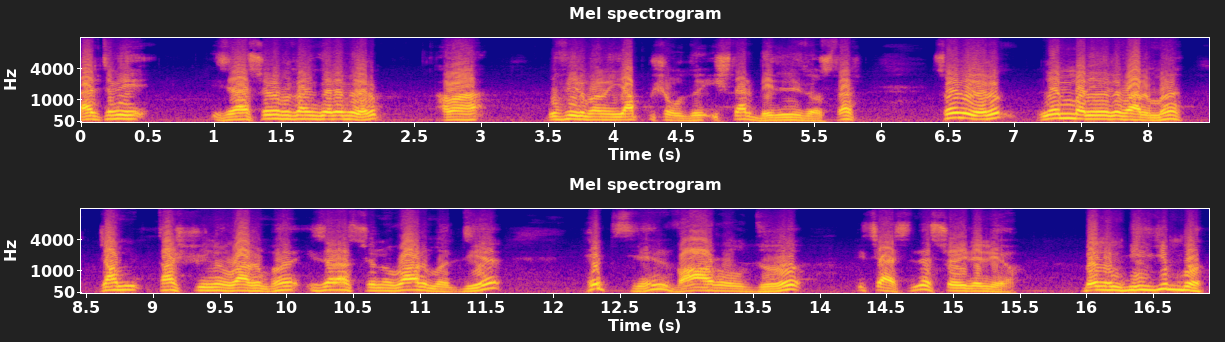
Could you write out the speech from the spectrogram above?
ben tabii izolasyonu buradan göremiyorum. Ama bu firmanın yapmış olduğu işler belirli dostlar. Soruyorum nem bariyeri var mı? Cam taş yünü var mı? İzolasyonu var mı diye hepsinin var olduğu içerisinde söyleniyor. Benim bilgim bu.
